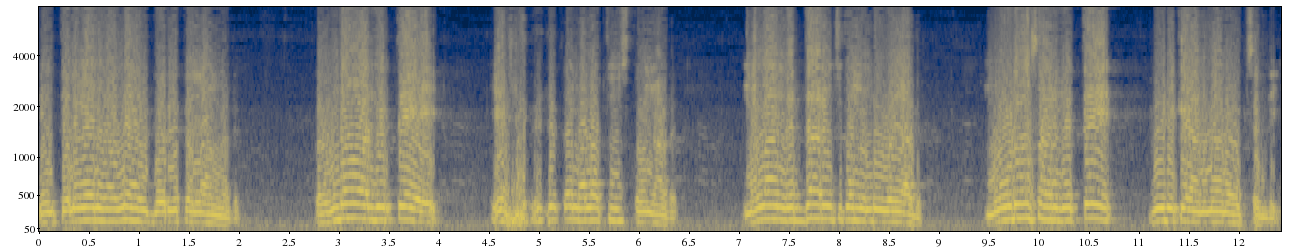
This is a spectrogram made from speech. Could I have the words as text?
నేను తెలివైన వాడిని అది గొర్రె పిల్ల అన్నాడు. రెండో వాడు చెప్తే ఏ చెప్తే మళ్ళా చూసుకున్నాడు? మళ్ళా నిర్ధారించుకొని ముందుకు పోయాడు. మూడోసారి చెప్తే వీడికి అనుమానం వచ్చింది.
